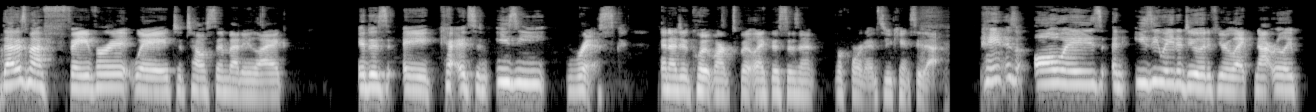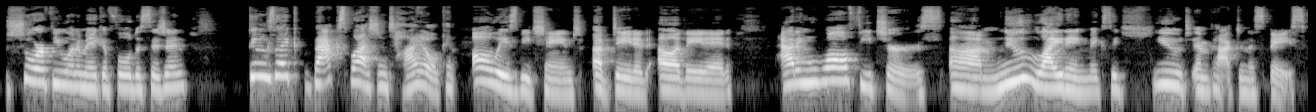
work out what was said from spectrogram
That is my favorite way to tell somebody like it is a it's an easy risk. And I did quote marks, but like this isn't recorded, so you can't see that. Paint is always an easy way to do it if you're like not really sure if you want to make a full decision. Things like backsplash and tile can always be changed, updated, elevated. Adding wall features, um, new lighting makes a huge impact in the space.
